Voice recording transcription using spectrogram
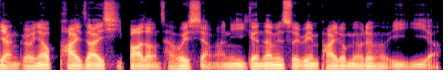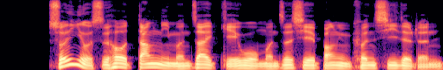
两个人要拍在一起，巴掌才会响啊！你一个人在那边随便拍都没有任何意义啊！所以有时候，当你们在给我们这些帮你分析的人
